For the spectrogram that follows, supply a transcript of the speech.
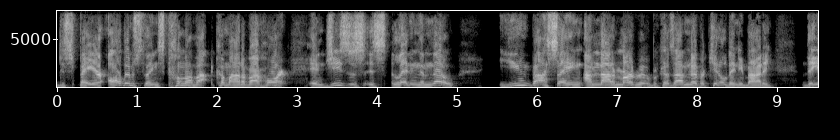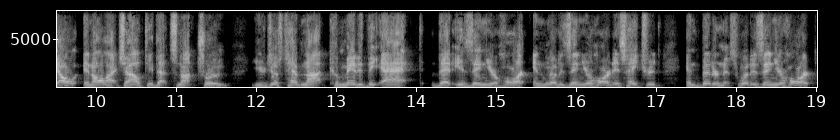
despair. All those things come about, come out of our heart. And Jesus is letting them know, you by saying, I'm not a murderer because I've never killed anybody, the all in all actuality, that's not true. You just have not committed the act that is in your heart. And what is in your heart is hatred and bitterness. What is in your heart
